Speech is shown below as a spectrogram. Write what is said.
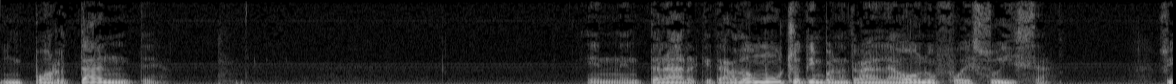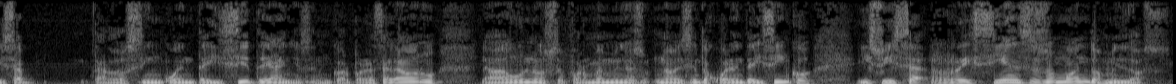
importante en entrar, que tardó mucho tiempo en entrar a la ONU, fue Suiza. Suiza tardó 57 años en incorporarse a la ONU. La ONU se formó en 1945 y Suiza recién se sumó en 2002.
